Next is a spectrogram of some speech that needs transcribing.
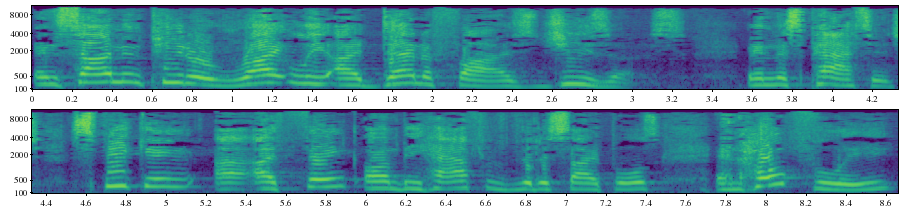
And Simon Peter rightly identifies Jesus in this passage, speaking, I think, on behalf of the disciples, and hopefully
